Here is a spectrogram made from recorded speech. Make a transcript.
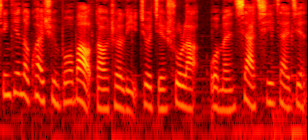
今天的快讯播报到这里就结束了，我们下期再见。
